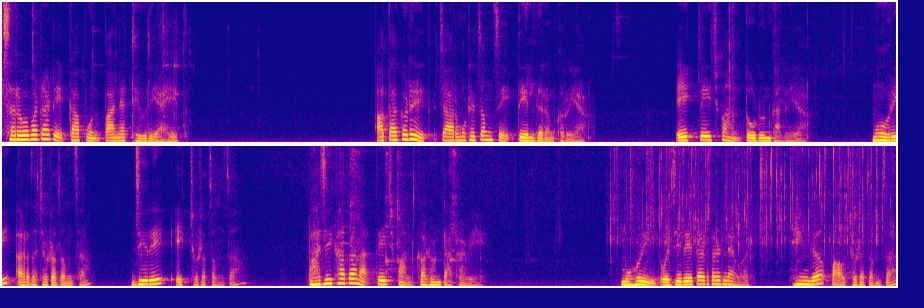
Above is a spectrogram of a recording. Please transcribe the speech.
सर्व बटाटे कापून पाण्यात ठेवले आहेत. आता कढईत चार मोठे चमचे तेल गरम करूया. एक तेजपान तोडून घालूया. मोहरी अर्धा छोटा चमचा जिरे एक छोटा चमचा. भाजी खाताना तेजपान काढून टाकावे. मोहरी व जिरे तडतडल्यावर हिंग पाव छोटा चमचा.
